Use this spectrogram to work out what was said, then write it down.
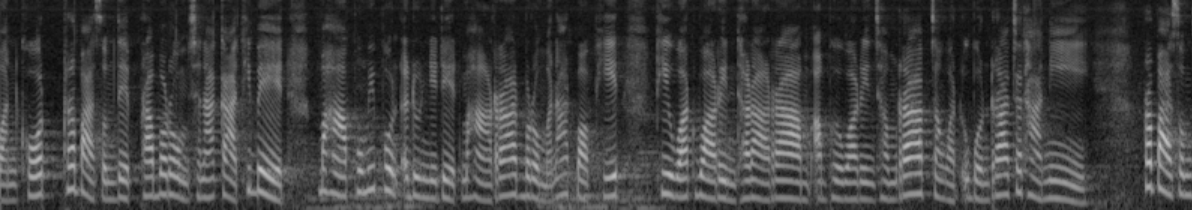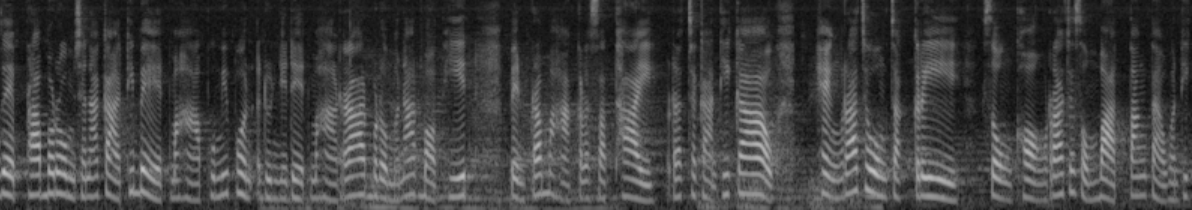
วรรคต พระบาทสมเด็จพระบรมชนากาธิเบศรมหาภูมิพลอดุลยเดชมหาราชบรมนาถบพิตรที่วัดวารินทรารามอำเภอวารินชำราบจังหวัดอุบลราชธานี พระบาทสมเด็จพระบรมชนากาธิเบศรมหาภูมิพล อดุลยเดชมหาราชบรมนาถบพิตรเป็นพระมหากษัตริย์ไทย รัชกาลที่ 9 แห่งราชวงศ์จักรี ส่งของราชสมบัติตั้งแต่วันที่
